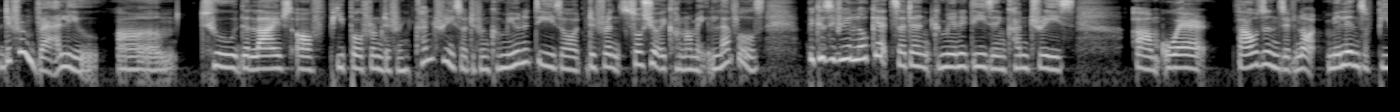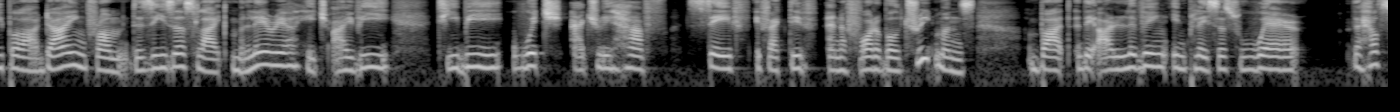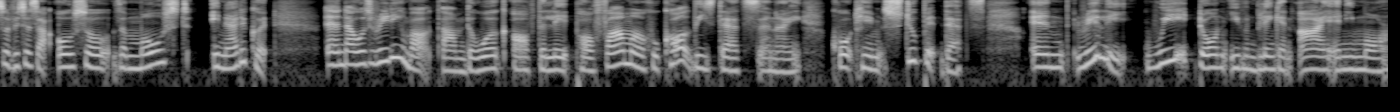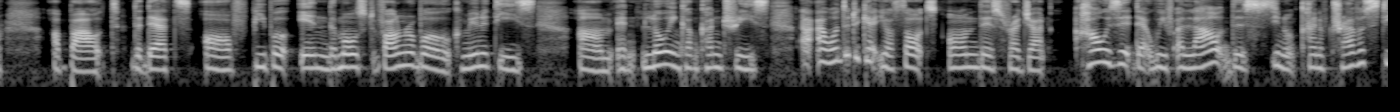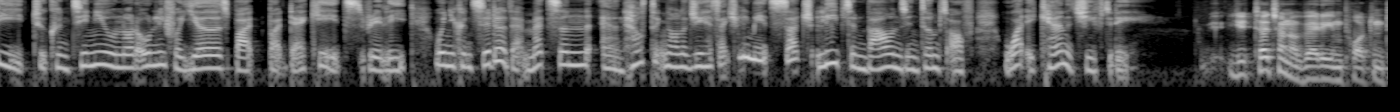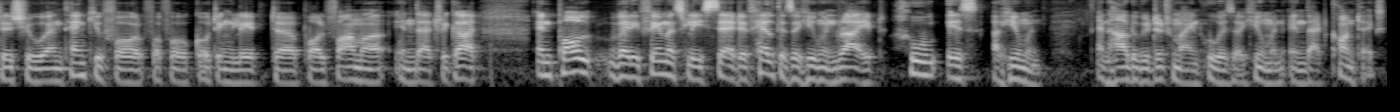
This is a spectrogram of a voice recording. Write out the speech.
a different value um, to the lives of people from different countries or different communities or different socioeconomic levels. Because if you look at certain communities and countries um, where thousands, if not millions, of people are dying from diseases like malaria, HIV, TB, which actually have safe, effective, and affordable treatments, but they are living in places where the health services are also the most inadequate. And I was reading about um, the work of the late Paul Farmer, who called these deaths, and I quote him, stupid deaths. And really, we don't even blink an eye anymore about the deaths of people in the most vulnerable communities um, and low income countries. I-, I wanted to get your thoughts on this, Rajat how is it that we've allowed this, you know, kind of travesty to continue not only for years but but decades really? When you consider that medicine and health technology has actually made such leaps and bounds in terms of what it can achieve today. You touch on a very important issue, and thank you for for, for quoting late uh, Paul Farmer in that regard. And Paul very famously said, "If health is a human right, who is a human?" And how do we determine who is a human in that context?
